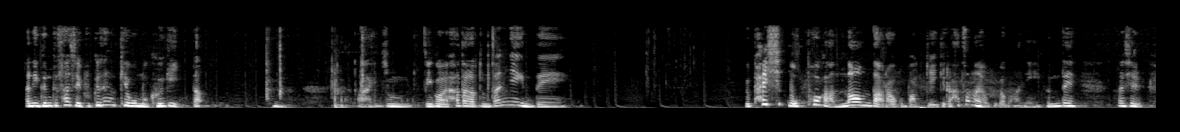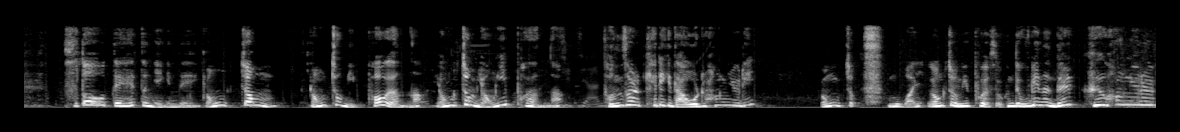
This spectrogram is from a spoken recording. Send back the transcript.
아니, 근데 사실 그렇게 생각해보면 그게 있다? 음. 아, 좀, 이거 하다가 좀 딴 얘기인데. 그 85%가 안 나온다라고 막 얘기를 하잖아요. 우리가 많이. 근데 사실 부더 때 했던 얘기인데 0.0.2%였나? 0.02%였나? 전설 캐릭이 나올 확률이 0. 뭐 많이 0.2%였어. 근데 우리는 늘 그 확률을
